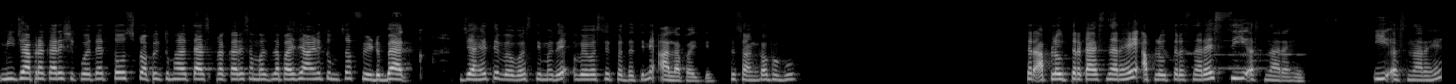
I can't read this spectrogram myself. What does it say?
मी ज्या प्रकारे शिकवत आहे तोच टॉपिक तुम्हाला त्याच प्रकारे समजला पाहिजे आणि तुमचा फीडबॅक जे आहे ते व्यवस्थेमध्ये व्यवस्थित पद्धतीने आला पाहिजे. तर सांगा बघू. तर आपलं उत्तर काय असणार आहे? आपलं उत्तर असणार आहे सी असणार आहे. ई असणार आहे.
